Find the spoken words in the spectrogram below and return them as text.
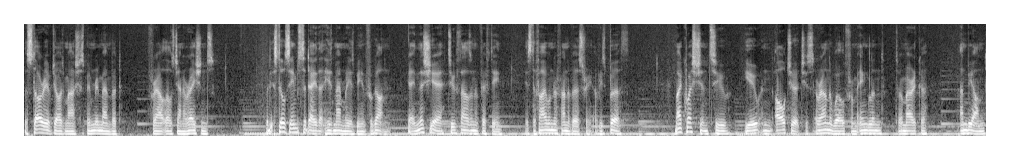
the story of George Marsh has been remembered throughout those generations. But it still seems today that his memory is being forgotten. Yet in this year, 2015, it's the 500th anniversary of his birth. My question to you and all churches around the world, from England to America and beyond,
